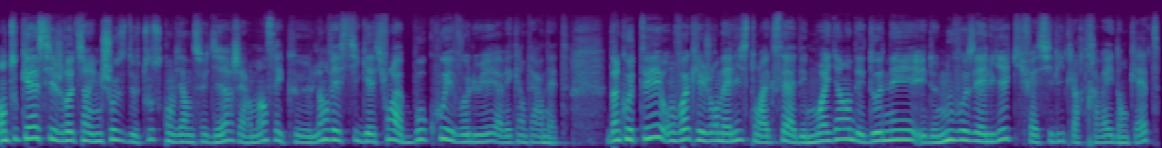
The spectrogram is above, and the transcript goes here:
En tout cas, si je retiens une chose de tout ce qu'on vient de se dire, Germain, c'est que l'investigation a beaucoup évolué avec Internet. D'un côté, on voit que les journalistes ont accès à des moyens, des données et de nouveaux alliés qui facilitent leur travail d'enquête.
